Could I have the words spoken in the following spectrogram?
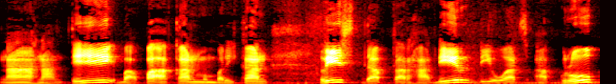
Nah, nanti Bapak akan memberikan list daftar hadir di WhatsApp grup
